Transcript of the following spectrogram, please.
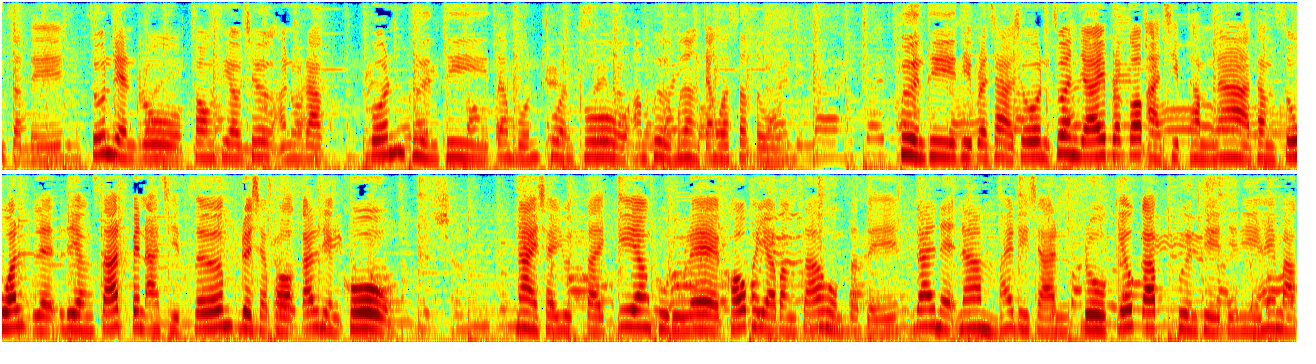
มสเตย์ศูนย์เรียนรู้ท่องเที่ยวเชิงอนุรักษ์ บนพื้นที่ตำบลควนโพอำเภอเมืองจังหวัดสตูล พื้นที่ที่ประชาชน ส่วนใหญ่ประกอบอาชีพทำหน้าทำสวน และเลี้ยงสัตว์เป็นอาชีพเสริม โดยเฉพาะการเลี้ยงโคนายชัยยุทธไตเกี้ยง ผู้ดูแลเขาพยาบังซาโฮมสเตย์ได้แนะนำให้ดิฉันรู้เกี่ยวกับพื้นที่ที่นี้ให้มาก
